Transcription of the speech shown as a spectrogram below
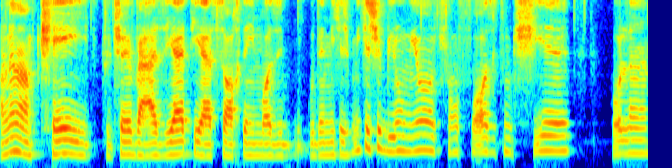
حالا نمی‌دونم کی تو چه وضعیتی از ساخته این بازی بوده می‌کشه می‌کشه بیرون میاد شما فازتون چیه؟ کلا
